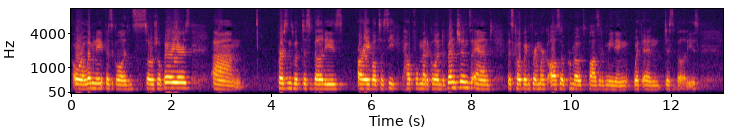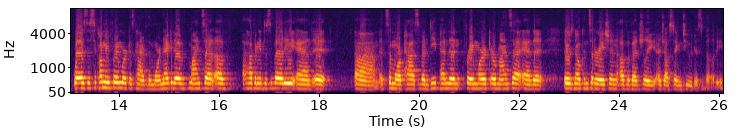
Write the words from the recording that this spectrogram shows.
or eliminate physical and social barriers. Um, persons with disabilities are able to seek helpful medical interventions, and this coping framework also promotes positive meaning within disabilities. Whereas the succumbing framework is kind of the more negative mindset of having a disability, and it um, it's a more passive and dependent framework or mindset, and it there's no consideration of eventually adjusting to disability.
